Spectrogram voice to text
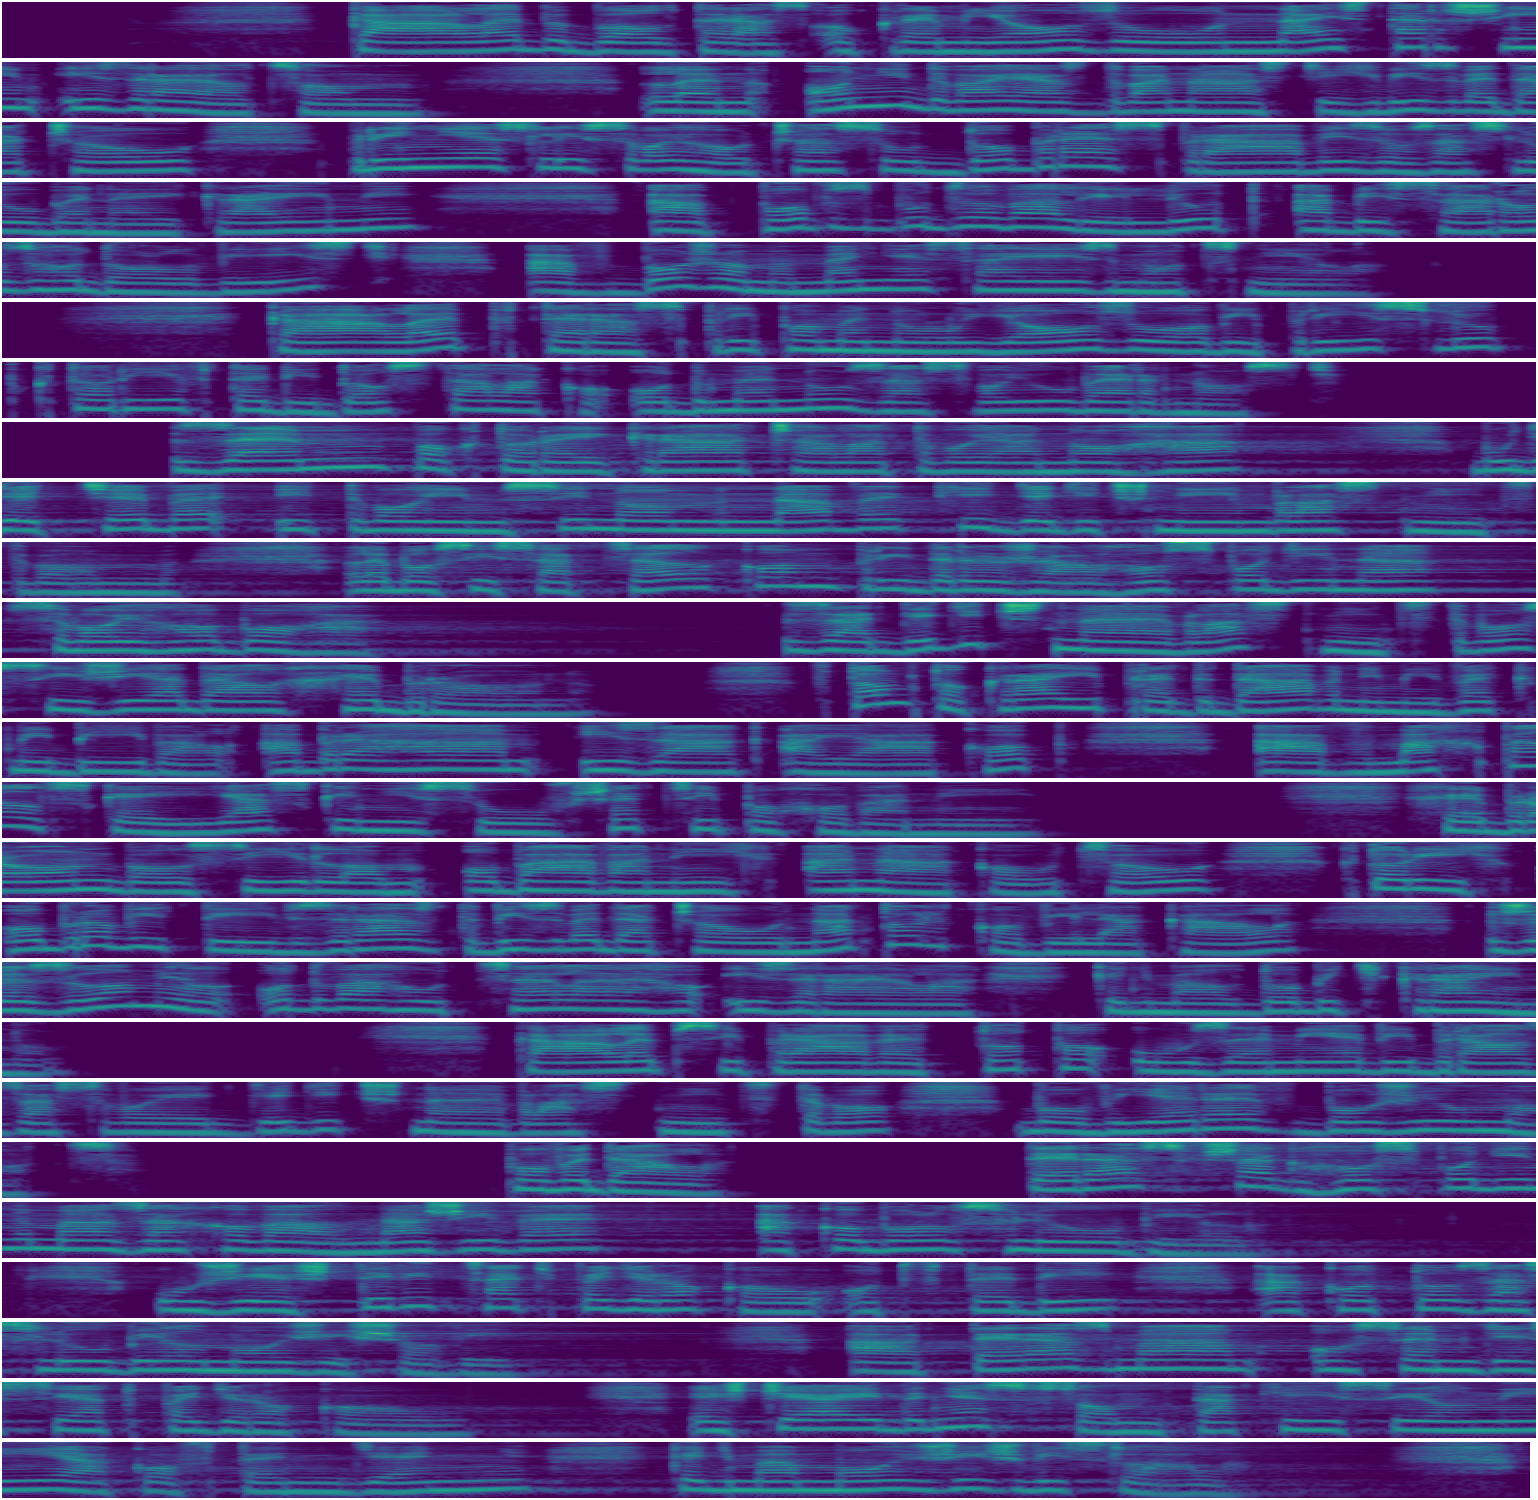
Káleb bol teraz okrem Józu najstarším Izraelcom. Len oni dvaja z dvanástich vyzvedačov priniesli svojho času dobré správy zo zasľúbenej krajiny a povzbudzovali ľud, aby sa rozhodol výjsť a v Božom mene sa jej zmocnil. Káleb teraz pripomenul Józuovi prísľub, ktorý vtedy dostal ako odmenu za svoju vernosť. Zem, po ktorej kráčala tvoja noha, bude tebe i tvojim synom na veky dedičným vlastníctvom, lebo si sa celkom pridržal hospodina, svojho Boha. Za dedičné vlastníctvo si žiadal Hebrón – v tomto kraji pred dávnymi vekmi býval Abraham, Izák a Jákob a v Machpelskej jaskyni sú všetci pochovaní. Hebrón bol sídlom obávaných Anákovcov, ktorých obrovitý vzrast vyzvedačov natoľko vyľakal, že zlomil odvahu celého Izraela, keď mal dobiť krajinu. Káleb si práve toto územie vybral za svoje dedičné vlastníctvo vo viere v Božiu moc. Povedal, teraz však hospodin ma zachoval nažive, ako bol slúbil. Už je 45 rokov od vtedy, ako to zasľúbil Mojžišovi. A teraz mám 85 rokov. Ešte aj dnes som taký silný, ako v ten deň, keď ma Mojžiš vyslal.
